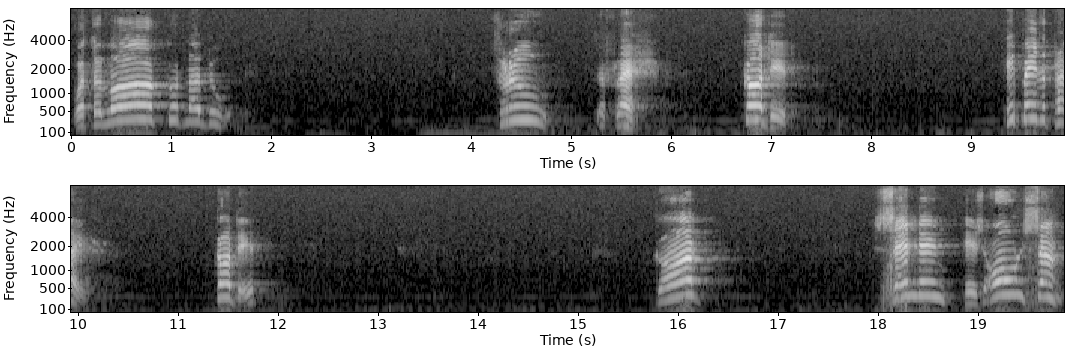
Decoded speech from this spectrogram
What the law could not do through the flesh, God did. He paid the price. God did. God sending his own Son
